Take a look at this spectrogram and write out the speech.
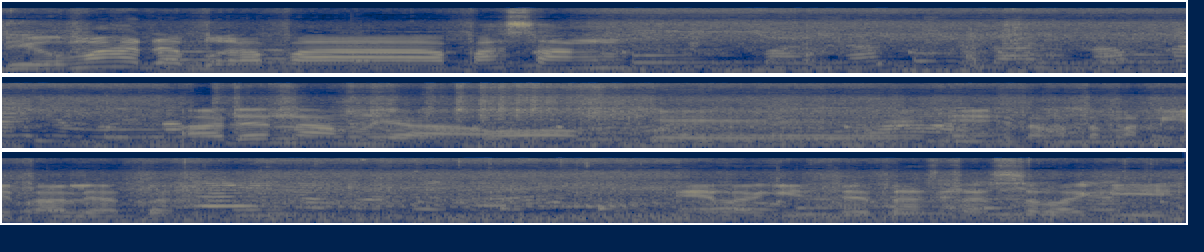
Di rumah ada berapa pasang? Banyak. Ada enam kayaknya. Ada enam ya. Oke. Nih, teman-teman kita lihat tuh. Ini lagi tes-tes lagi.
